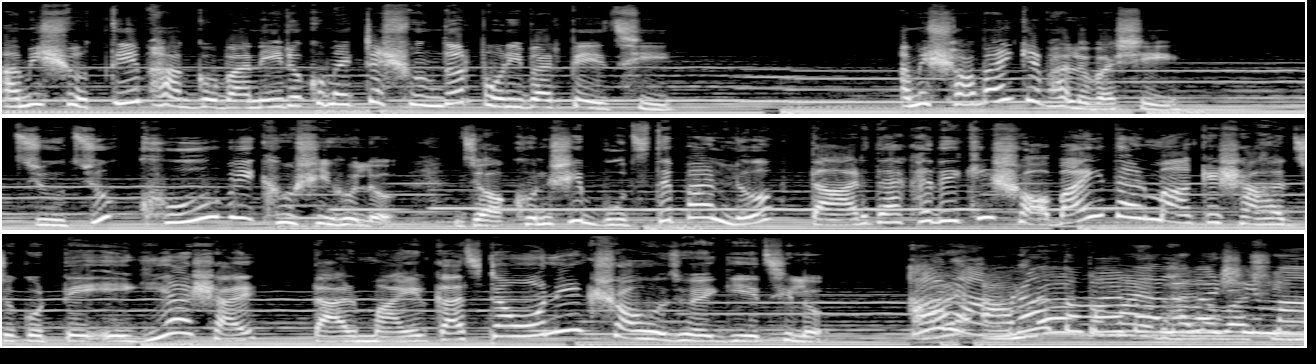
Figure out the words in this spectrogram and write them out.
আমি সত্যিই ভাগ্যবান, এইরকম একটা সুন্দর পরিবার পেয়েছি। আমি সবাইকে ভালোবাসি। চুচু খুবই খুশি হলো। যখন সে বুঝতে পারল তার দেখা দেখি সবাই তার মাকে সাহায্য করতে এগিয়ে আসায় তার মায়ের কাজটা অনেক সহজ হয়ে গিয়েছিল। আর আমরা তোমায় ভালোবাসি মা।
